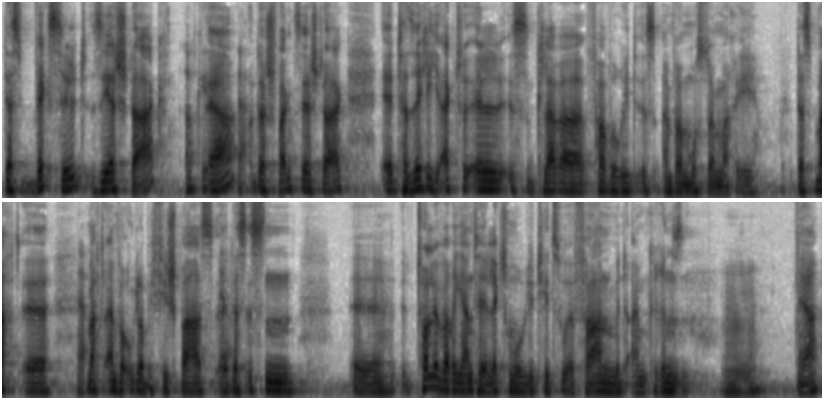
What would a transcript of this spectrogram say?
das wechselt sehr stark. Okay, ja, ja. Und das schwankt sehr stark. Äh, tatsächlich aktuell ist ein klarer Favorit ist einfach Mustang Mach-E. Das macht, äh, ja. macht einfach unglaublich viel Spaß. Äh, ja. Das ist eine äh, tolle Variante, Elektromobilität zu erfahren mit einem Grinsen. Mhm. Ja,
